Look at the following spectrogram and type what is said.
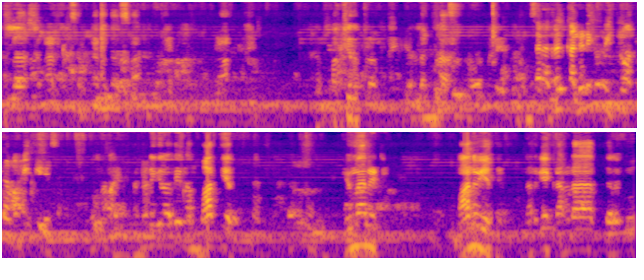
ಎಲ್ಲ ಕರ್ನಾಟಕ ಸರ್ಕಾರದ ಸಾಧನೆ ಪ್ರಾರ್ಥನೆ ಪಕ್ಷದ ಪ್ರಾರ್ಥನೆ ಎಲ್ಲ ಕೂಡ ಅವ್ರ ಮೇಲೆ ಸರ್ ಅದ್ರಲ್ಲಿ ಕನ್ನಡಿಗರು ಇದ್ರು ಅಂತ ಮಾಹಿತಿ ಇದೆ ಸರ್. ಕನ್ನಡಿಗರಲ್ಲಿ ನಮ್ಮ ಭಾರತೀಯರು ಹ್ಯುಮ್ಯಾನಿಟಿ ಮಾನವೀಯತೆ. ನನಗೆ ಕನ್ನಡ ತೆಲುಗು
